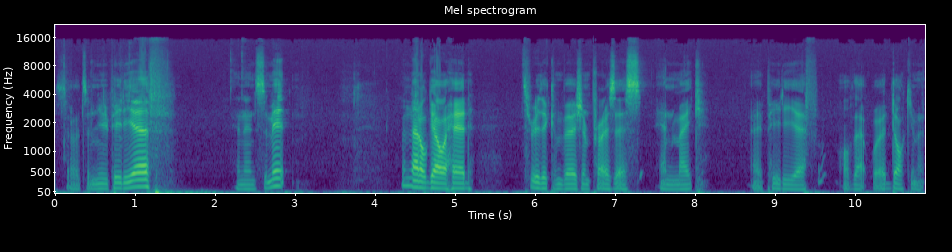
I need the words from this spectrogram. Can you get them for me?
So it's a new PDF and then submit and that'll go ahead through the conversion process and make a PDF of that Word document.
